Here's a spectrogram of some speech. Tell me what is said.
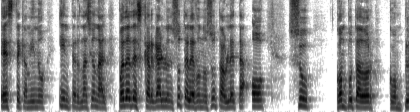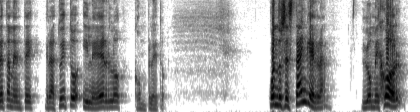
este camino internacional. Puede descargarlo en su teléfono, su tableta o su computador completamente gratuito y leerlo completo. Cuando se está en guerra, lo mejor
